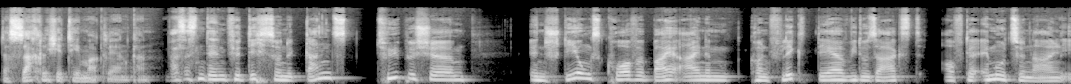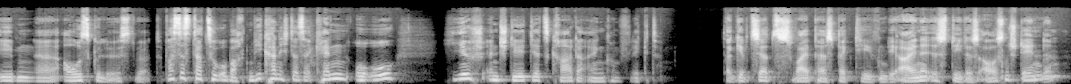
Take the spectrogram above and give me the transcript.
das sachliche Thema klären kann. Was ist denn für dich so eine ganz typische Entstehungskurve bei einem Konflikt, der, wie du sagst, auf der emotionalen Ebene ausgelöst wird. Was ist da zu beobachten? Wie kann ich das erkennen? Oh, oh, hier entsteht jetzt gerade ein Konflikt. Da gibt's ja zwei Perspektiven. Die eine ist die des Außenstehenden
